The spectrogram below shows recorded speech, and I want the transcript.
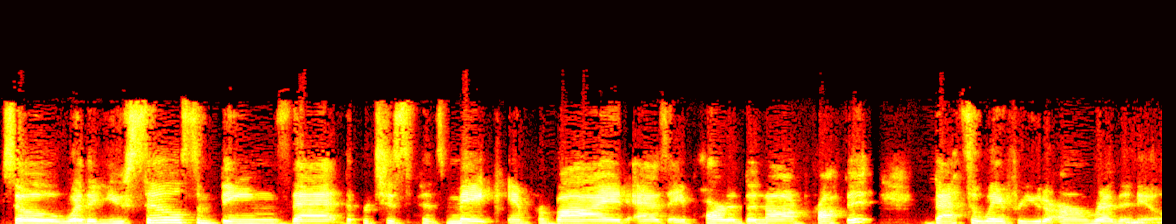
So, whether you sell some things that the participants make and provide as a part of the nonprofit, that's a way for you to earn revenue.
